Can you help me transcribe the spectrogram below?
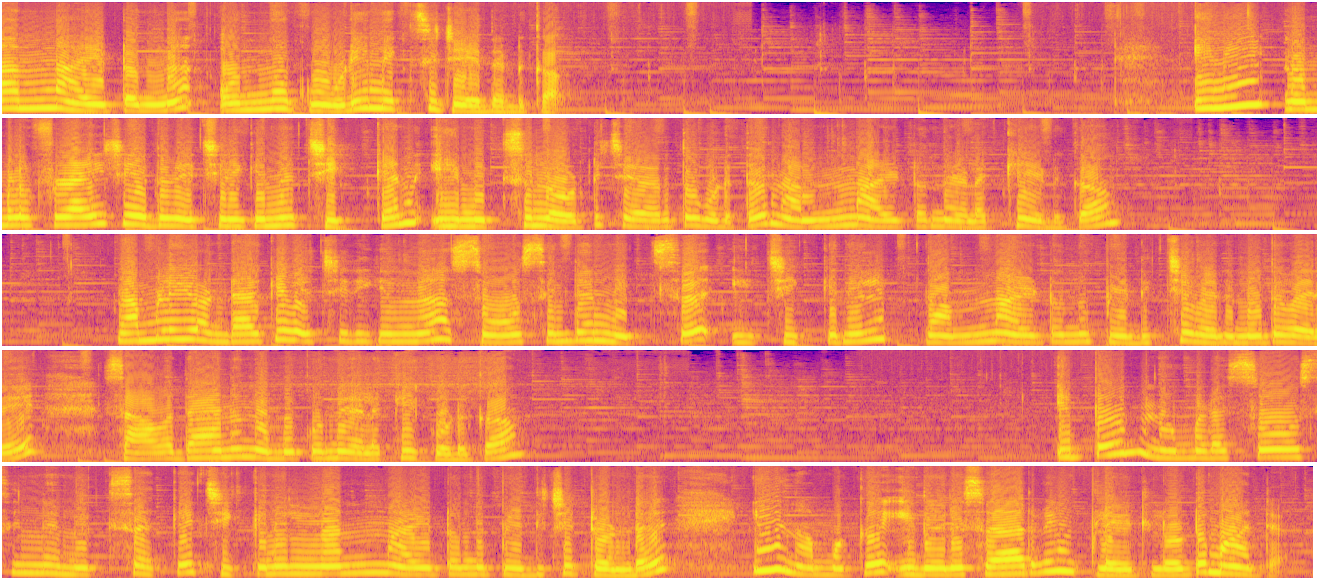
നന്നായിട്ടൊന്ന് ഒന്നുകൂടി മിക്സ് ചെയ്തെടുക്കാം. നമ്മൾ ഫ്രൈ ചെയ്ത് വെച്ചിരിക്കുന്ന ചിക്കൻ ഈ മിക്സിലോട്ട് ചേർത്ത് കൊടുത്ത് നന്നായിട്ടൊന്ന് ഇളക്കിയെടുക്കാം നമ്മൾ ഈ ഉണ്ടാക്കി വെച്ചിരിക്കുന്ന സോസിന്റെ മിക്സ് ഈ ചിക്കനിൽ നന്നായിട്ടൊന്ന് പിടിച്ചു വരുന്നത് വരെ സാവധാനം നമുക്കൊന്ന് ഇളക്കി കൊടുക്കാം ഇപ്പം നമ്മുടെ സോസിന്റെ മിക്സൊക്കെ ചിക്കനിൽ നന്നായിട്ടൊന്ന് പിടിച്ചിട്ടുണ്ട്. ഇനി നമുക്ക് ഇതൊരു സെർവിങ് പ്ലേറ്റിലോട്ട് മാറ്റാം.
